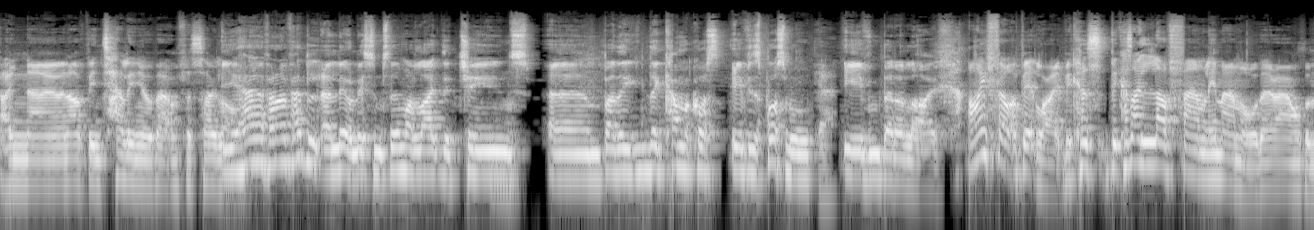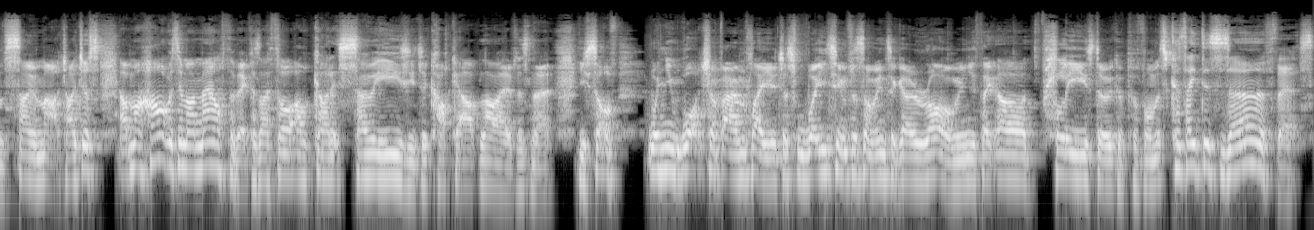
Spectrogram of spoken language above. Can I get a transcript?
I know, and I've been telling you about them for so long. You have, and I've had a little listen to them. I like the tunes. Um, but they, they come across, if it's possible, Yeah. even better live. I felt a bit like because because I love Family Mammal, their album so much. I just uh, my heart was in my mouth a bit because I thought, oh god, it's so easy to cock it up live, isn't it? You sort of when you watch a band play, you're just waiting for something to go wrong, and you think, oh, please do a good performance because they deserve this.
